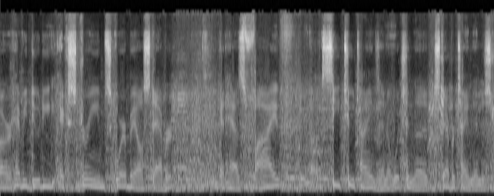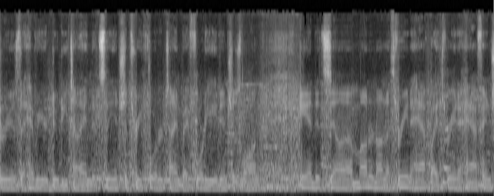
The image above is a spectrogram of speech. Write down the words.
our heavy duty extreme square bale stabber. It has five uh, C2 tines in it, which in the stabber tine industry is the heavier duty tine. It's the inch and three quarter tine by 48 inches long, and it's uh, mounted on a three and a half by three and a half inch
